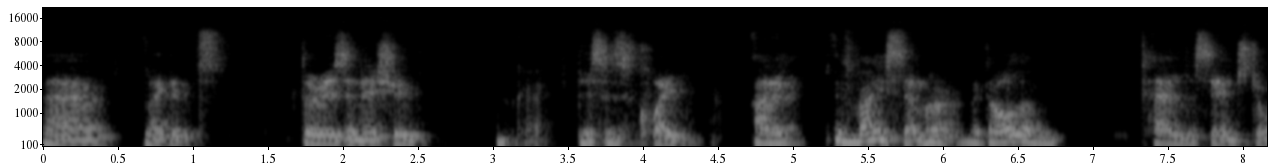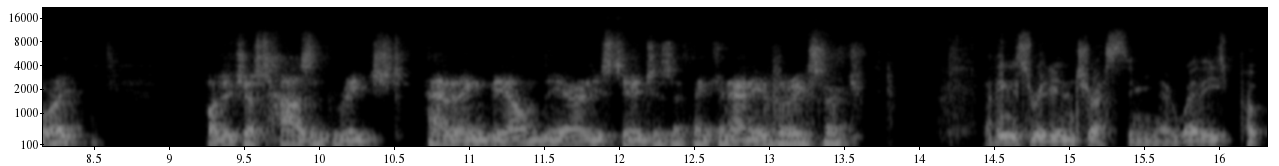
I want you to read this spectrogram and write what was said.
Uh, like it's there is an issue. Okay. This is quite, and it, it's very similar. Like all of them tell the same story, but it just hasn't reached anything beyond the early stages. I think in any of the research. I think it's really interesting, you know, where these pu-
